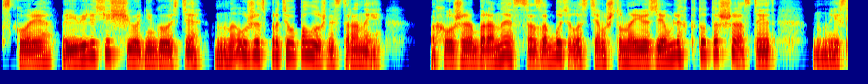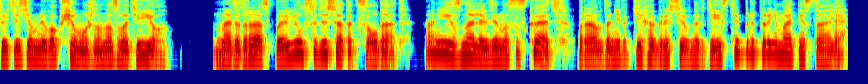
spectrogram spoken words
Вскоре появились еще одни гости, но уже с противоположной стороны – Похоже, баронесса заботилась тем, что на её землях кто-то шастает, если эти земли вообще можно назвать её. На этот раз появился десяток солдат. Они знали, где нас искать, правда, никаких агрессивных действий предпринимать не стали.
